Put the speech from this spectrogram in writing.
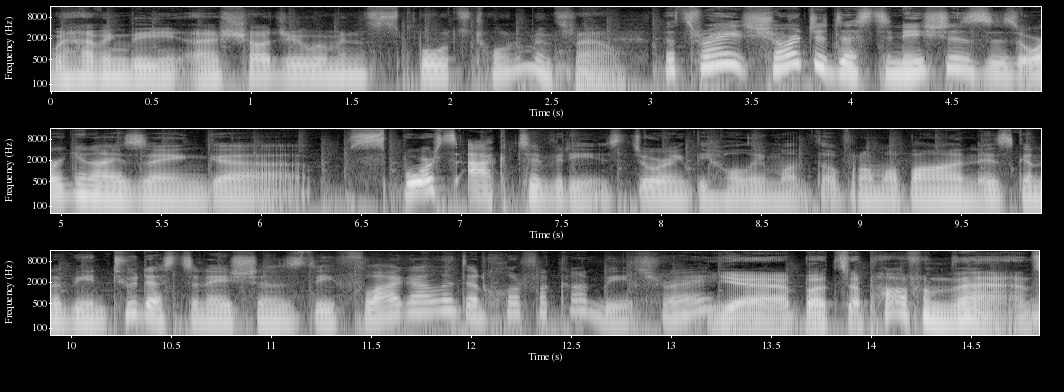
we're having the uh, Sharjah Women's Sports Tournaments now. That's right. Sharjah Destinations is organizing uh, sports activities during the holy month of Ramadan. Is going to be in two destinations: the Flag Island and Khorfakan Beach. Right? Yeah, but apart from that,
